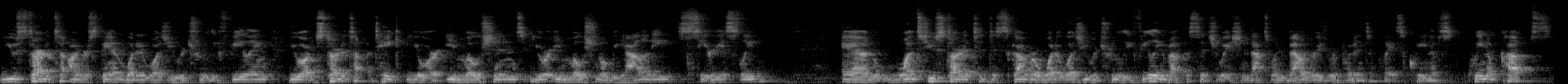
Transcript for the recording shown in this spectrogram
You started to understand what it was you were truly feeling. You started to take your emotions, your emotional reality seriously and once you started to discover what it was you were truly feeling about the situation, that's when boundaries were put into place. Queen of Queen of Cups,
